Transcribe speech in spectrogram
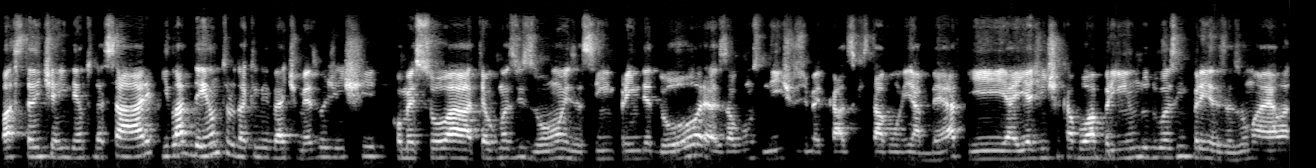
bastante aí dentro dessa área e lá dentro da Clinivet mesmo a gente começou a ter algumas visões assim empreendedoras, alguns nichos de mercados que estavam aí abertos e aí a gente acabou abrindo duas empresas. Uma ela,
